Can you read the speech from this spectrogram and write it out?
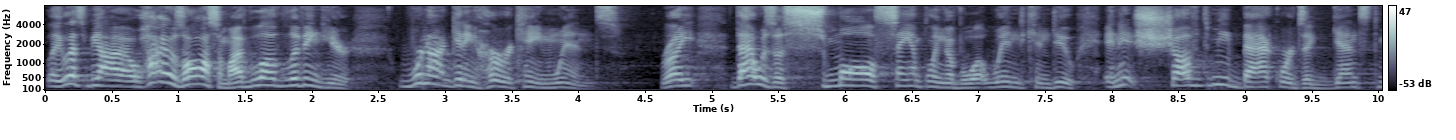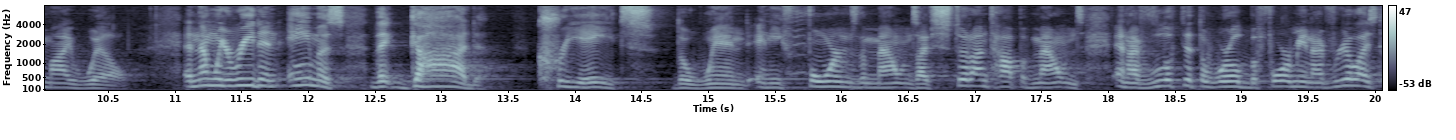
Like, let's be honest, Ohio's awesome. I've loved living here. We're not getting hurricane winds, right? That was a small sampling of what wind can do. And it shoved me backwards against my will. And then we read in Amos that God creates the wind and he forms the mountains. I've stood on top of mountains and I've looked at the world before me and I've realized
